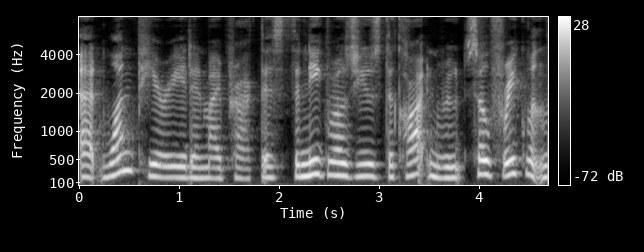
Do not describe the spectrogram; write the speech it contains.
At one period in my practice, the Negroes used the cotton root so frequently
